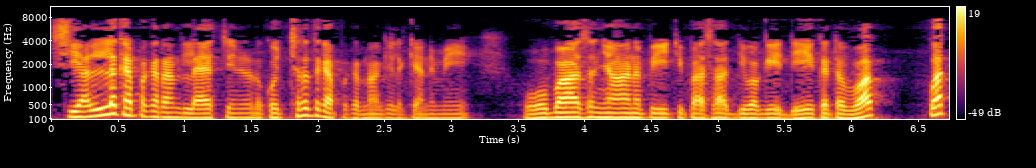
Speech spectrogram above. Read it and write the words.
සියල්ල කැප කරන්න ලෑස්ති වෙනකොට කොච්චරද කැප කරනවා කියලා කියන්නේ මේ ඕබාස ඥාන පීතිපසද්දි වගේ දෙයකටවත් වත්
